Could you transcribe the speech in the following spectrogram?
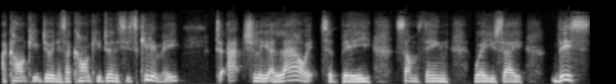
I can't keep doing this, I can't keep doing this, it's killing me. To actually allow it to be something where you say, this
